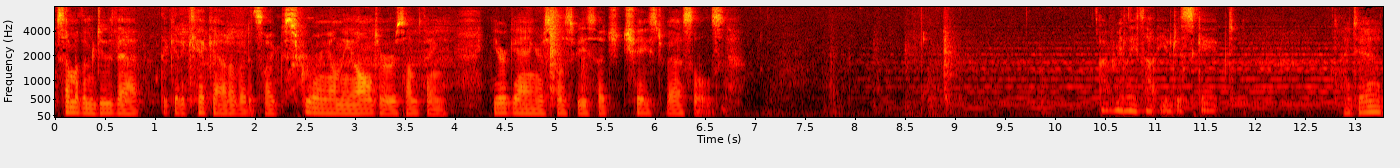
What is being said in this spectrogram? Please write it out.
some of them do that. They get a kick out of it. It's like screwing on the altar or something. Your gang are supposed to be such chaste vessels. I really thought you'd escaped. I did.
